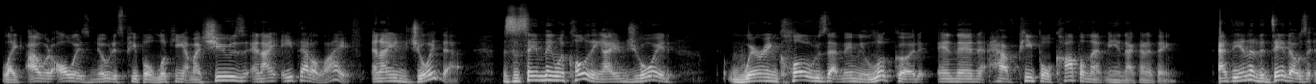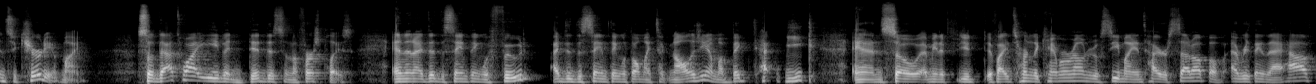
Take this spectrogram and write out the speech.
like I would always notice people looking at my shoes and I ate that alive and I enjoyed that. It's the same thing with clothing. I enjoyed wearing clothes that made me look good and then have people compliment me and that kind of thing. At the end of the day, that was an insecurity of mine. So that's why I even did this in the first place. And then I did the same thing with food. I did the same thing with all my technology. I'm a big tech geek. And so, I mean, if you if I turn the camera around, you'll see my entire setup of everything that I have.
